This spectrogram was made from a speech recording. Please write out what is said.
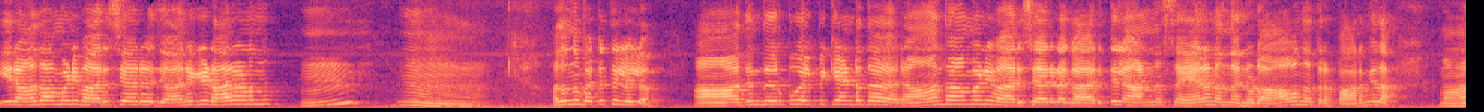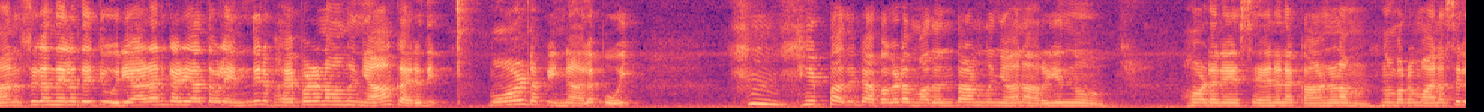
ഈ രാധാമണി വാരസ്യാര് ജാനകിയുടെ ആരാണെന്ന്. അതൊന്നും പറ്റത്തില്ലല്ലോ. ആദ്യം തീർപ്പ് കൽപ്പിക്കേണ്ടത് രാധാമണി വാരസ്യാരുടെ കാര്യത്തിലാണെന്ന് സേനൻ അന്ന് എന്നോട് ആവുന്നത്ര പറഞ്ഞതാ. മാനസിക നില തെറ്റി ഉരിയാടാൻ കഴിയാത്തവളെ എന്തിനു ഭയപ്പെടണമെന്ന് ഞാൻ കരുതി. മോളുടെ പിന്നാലെ പോയി. ഇപ്പം അതിന്റെ അപകടം അതെന്താണെന്ന് ഞാൻ അറിയുന്നു. ഉടനെ സേനനെ കാണണം എന്നും പറഞ്ഞ് മനസ്സിൽ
